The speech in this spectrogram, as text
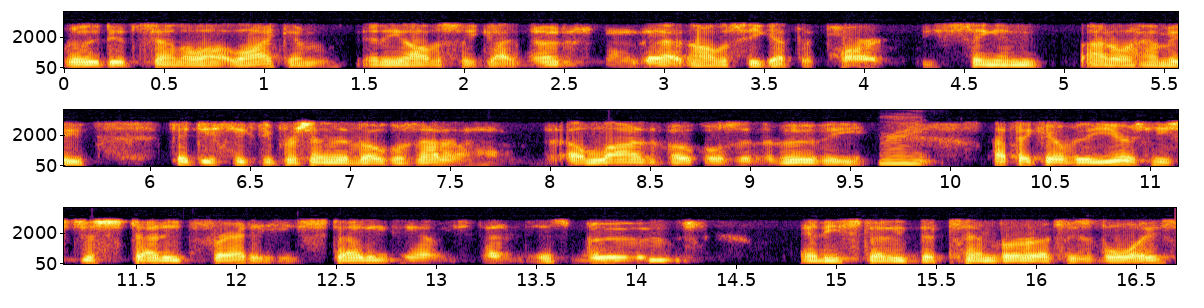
really did sound a lot like him, and he obviously got noticed by that, and obviously he got the part. He's singing, I don't know how many, 50, 60% of the vocals. I don't know a lot of the vocals in the movie. Right. I think over the years he's just studied Freddie. He studied him, he studied his moves, and he studied the timbre of his voice.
